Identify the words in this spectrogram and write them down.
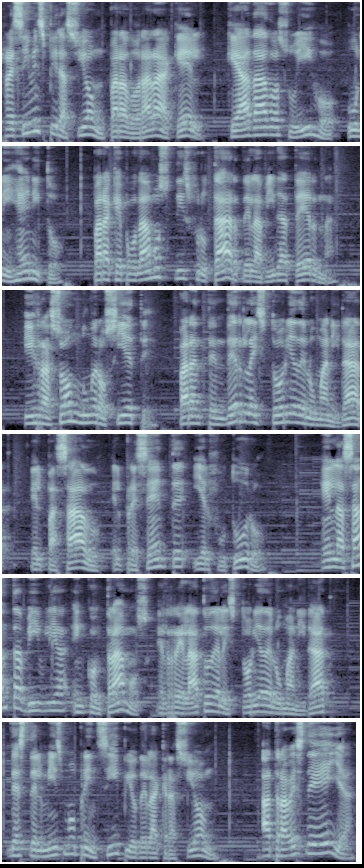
Recibe inspiración para adorar a aquel que ha dado a su Hijo unigénito para que podamos disfrutar de la vida eterna. Y razón número 7 para entender la historia de la humanidad, el pasado, el presente y el futuro. En la Santa Biblia encontramos el relato de la historia de la humanidad desde el mismo principio de la creación. A través de ella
